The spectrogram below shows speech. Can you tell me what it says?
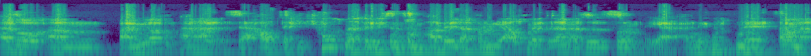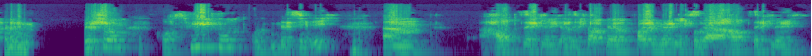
Also ähm, bei mir auf dem Kanal ist ja hauptsächlich Food. Natürlich sind so ein paar Bilder von mir auch mit drin. Also es ist so ein, eher eine gute, eine, sagen wir mal, eine Mischung aus viel Food und ein bisschen ich. Ähm, hauptsächlich, also ich glaube, wir folgen wirklich sogar hauptsächlich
